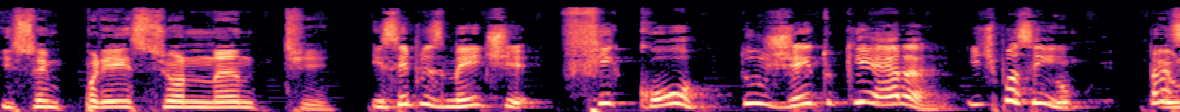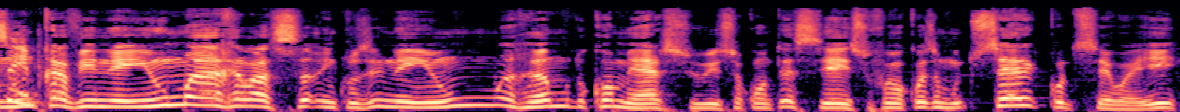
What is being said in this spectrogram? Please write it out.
Isso é impressionante. e simplesmente ficou do jeito que era. E tipo assim, pra eu sempre. nunca vi nenhuma relação, inclusive nenhum ramo do comércio isso acontecer. Isso foi uma coisa muito séria que aconteceu aí.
